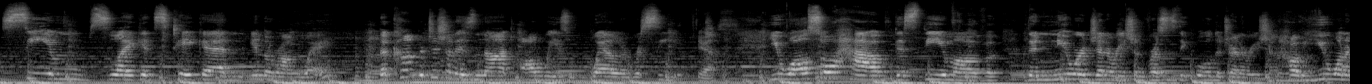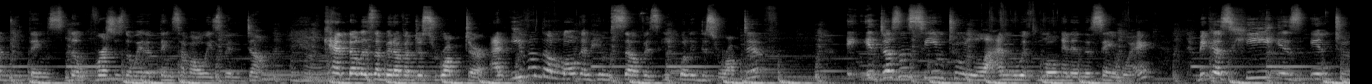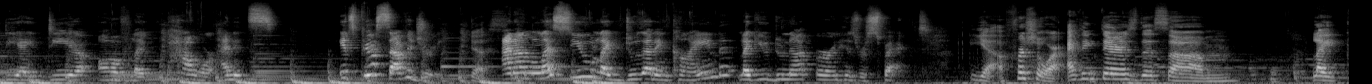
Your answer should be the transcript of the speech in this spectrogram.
seems like it's taken in the wrong way. Mm-hmm. The competition is not always well received. Yes. You also have this theme of the newer generation versus the older generation, how mm-hmm. you want to do things the, versus the way that things have always been done. Mm-hmm. Kendall is a bit of a disruptor, and even though Logan himself is equally disruptive, it, it doesn't seem to land with Logan in the same way because he is into the idea of like power and it's it's pure savagery. Yes. And unless you like do that in kind, like you do not earn his respect. Yeah, for sure. I think there's this um like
